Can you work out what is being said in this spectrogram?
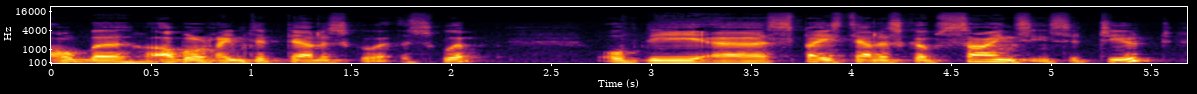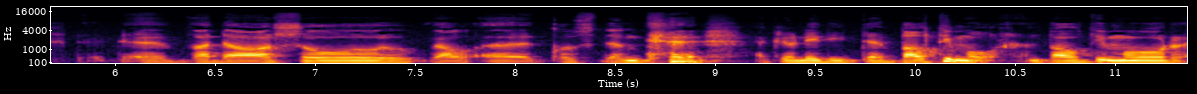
Hubble Hubble ruimteteleskoop of die uh, Space Telescope Science Institute uh, wat daar so wel uh, kos dink ek nou net die Baltimore in Baltimore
